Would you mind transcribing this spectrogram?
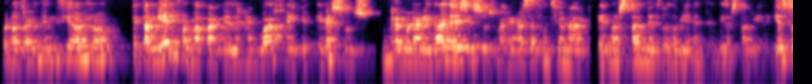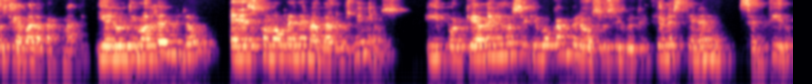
con, otra intención, ¿no? que también forma parte del lenguaje y que tiene sus regularidades y sus maneras de funcionar que no están del todo bien entendidos todavía. Y esto se llama la pragmática. Y el último ejemplo es cómo aprenden a hablar los niños y por qué a menudo se equivocan, pero sus equivocaciones tienen sentido.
